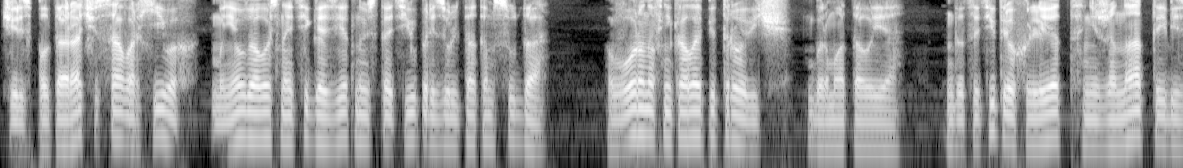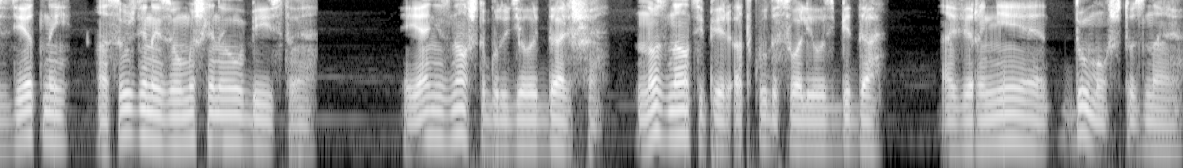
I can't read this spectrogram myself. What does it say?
Через полтора часа в архивах мне удалось найти газетную статью по результатам суда. «Воронов Николай Петрович», — бормотал я, — 23 лет, неженатый, бездетный, осужденный за умышленное убийство. Я не знал, что буду делать дальше, но знал теперь, откуда свалилась беда. А вернее, думал, что знаю.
